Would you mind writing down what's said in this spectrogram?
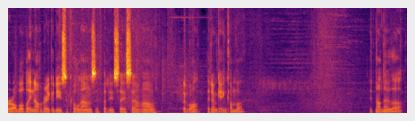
Probably not a very good use of cooldowns, if I do say so. Oh. Wait, what? They don't get in combo? Did not know that.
